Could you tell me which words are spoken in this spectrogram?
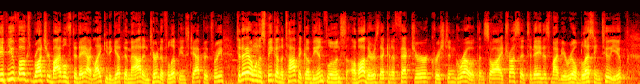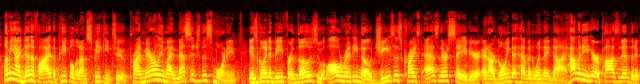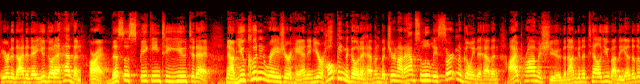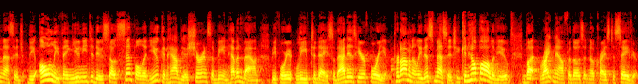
If you folks brought your Bibles today, I'd like you to get them out and turn to Philippians chapter 3. Today I want to speak on the topic of the influence of others that can affect your Christian growth. And so I trust that today this might be a real blessing to you. Let me identify the people that I'm speaking to. Primarily, my message this morning is going to be for those who already know Jesus Christ as their Savior and are going to heaven when they die. How many here are positive that if you were to die today, you'd go to heaven? All right, this is speaking to you today. Now, if you couldn't raise your hand and you're hoping to go to heaven, but you're not absolutely certain of going to heaven, I promise you that I'm going to tell you by the end of the message the only thing you need to do, so simple that you can have the assurance of being heaven bound before you leave today. So that is here for you. Predominantly, this message it can help all of you, but right now for those that know Christ as Savior.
